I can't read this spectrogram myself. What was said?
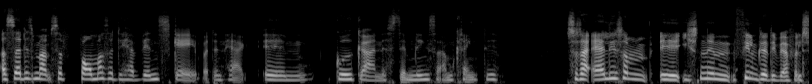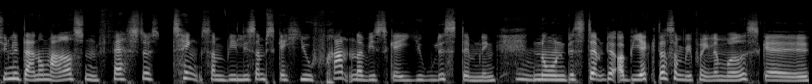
Og så er det som om, så former sig det her venskab og den her øh, godgørende stemning sig omkring det. Så der er ligesom, øh, i sådan en film bliver det i hvert fald synligt, der er nogle meget sådan faste ting, som vi ligesom skal hive frem, når vi skal i julestemning. Mm. Nogle bestemte objekter, som vi på en eller anden måde skal, øh,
